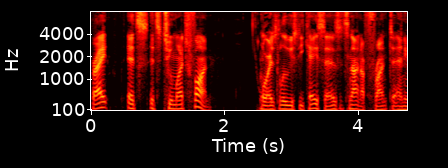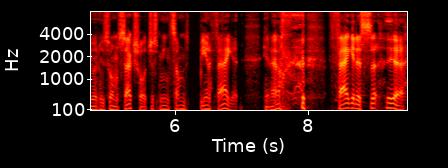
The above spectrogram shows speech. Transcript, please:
right? It's it's too much fun. Or as Louis C.K. says, it's not an affront to anyone who's homosexual. It just means someone's being a faggot. You know, faggot is yeah.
